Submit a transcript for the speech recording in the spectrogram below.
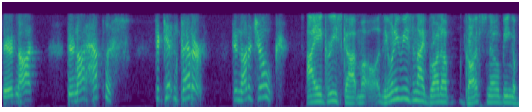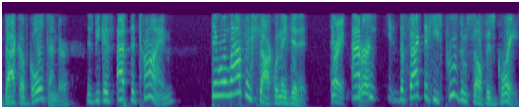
They're not. They're not hapless. They're getting better. They're not a joke. I agree, Scott. The only reason I brought up Garth Snow being a backup goaltender is because at the time they were a laughing stock when they did it. They were Right. Absolutely. The fact that he's proved himself is great,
